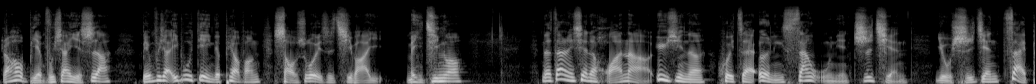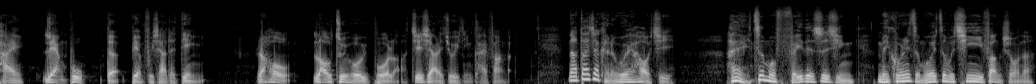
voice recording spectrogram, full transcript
然后蝙蝠侠也是啊，蝙蝠侠一部电影的票房少说也是七八亿美金哦。那当然，现在华纳预计呢会在二零三五年之前有时间再拍两部的蝙蝠侠的电影，然后捞最后一波了。接下来就已经开放了。那大家可能会好奇，嘿，这么肥的事情，美国人怎么会这么轻易放手呢？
